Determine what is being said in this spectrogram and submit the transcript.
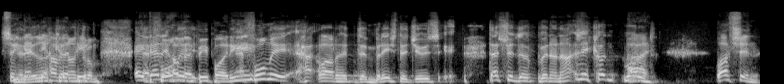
So he didn't have the people. He If didn't have only- the people. If only Hitler had embraced the Jews, this would have been a Nazi cunt world. Listen,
